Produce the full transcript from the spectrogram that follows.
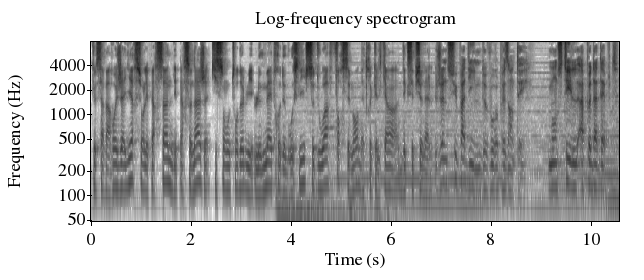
que ça va rejaillir sur les personnes, les personnages qui sont autour de lui. Le maître de Bruce Lee se doit forcément d'être quelqu'un d'exceptionnel. Je ne suis pas digne de vous représenter. Mon style a peu d'adeptes,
